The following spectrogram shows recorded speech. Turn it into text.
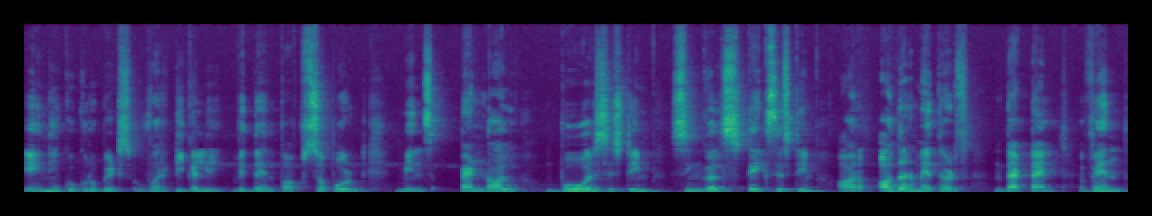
any cucurbits vertically with the help of support means pandal bower system single stake system or other methods that time when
